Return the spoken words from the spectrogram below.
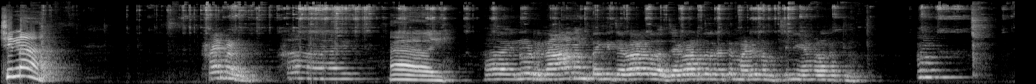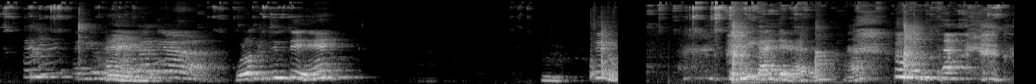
ಚಿನ್ನ. Hi madam hi hi hi ನೋಡ್ರಿ ನಾನು ನಮ್ಮ ತಂಗಿ ಜಗಳ ಆಡೋದ್ರ ಗತೆ ಮಾಡಿದ್ರೆ ನಮ್ಮ ಚಿನ್ನಿ ಹೆಂಗ್ ಮಾಡಕತ್ಲು ಹ್ಮ್. ತಿಂತಿ? ನಿಮ್ಗೆ ತೆಗಿಲತ್ತಿ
